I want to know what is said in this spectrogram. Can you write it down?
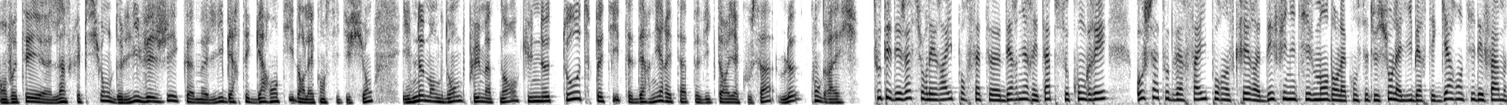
ont voté l'inscription de l'IVG comme liberté garantie dans la Constitution. Il ne manque donc plus maintenant qu'une toute petite dernière étape, Victoria Coussa, le Congrès. Tout est déjà sur les rails pour cette dernière étape, ce congrès au château de Versailles pour inscrire définitivement dans la Constitution la liberté garantie des femmes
